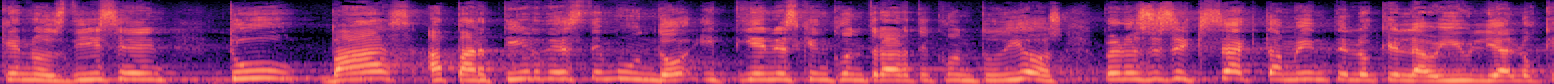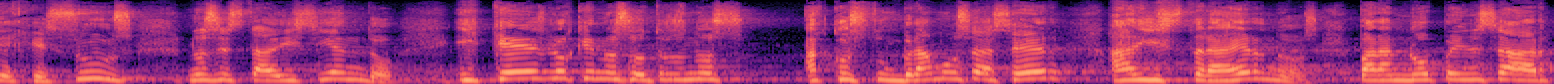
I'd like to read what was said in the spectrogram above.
que nos dicen, tú vas a partir de este mundo y tienes que encontrarte con tu Dios. Pero eso es exactamente lo que la Biblia, lo que Jesús nos está diciendo. ¿Y qué es lo que nosotros nos acostumbramos a hacer? A distraernos para no pensar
